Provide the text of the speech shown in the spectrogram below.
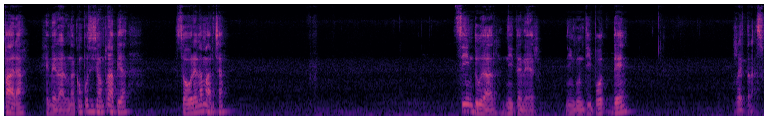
para generar una composición rápida sobre la marcha sin dudar ni tener ningún tipo de retraso.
